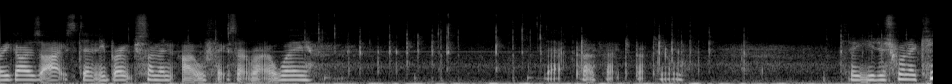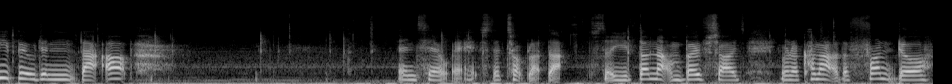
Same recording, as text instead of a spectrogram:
Sorry guys, I accidentally broke something. I will fix that right away. There, perfect, back to normal. So you just want to keep building that up until it hits the top like that. So you've done that on both sides. You want to come out of the front door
